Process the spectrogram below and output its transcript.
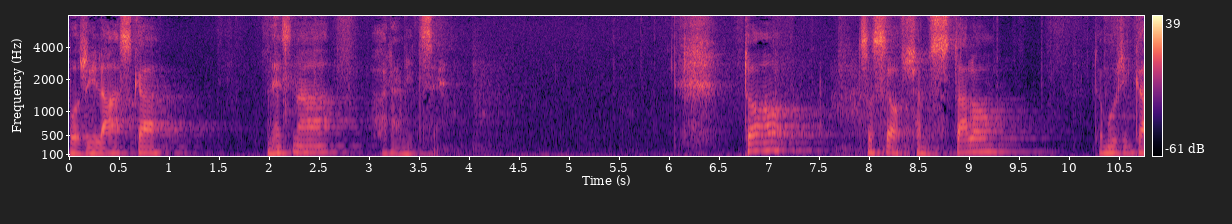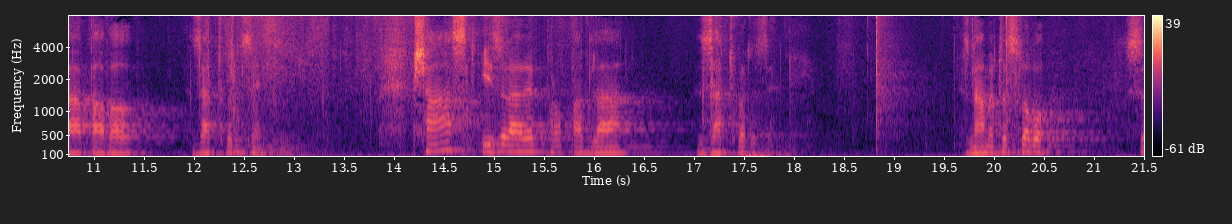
Boží láska nezná hranice. To, co se ovšem stalo, tomu říká Pavel zatvrzení. Část Izraele propadla zatvrzení. Známe to slovo z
